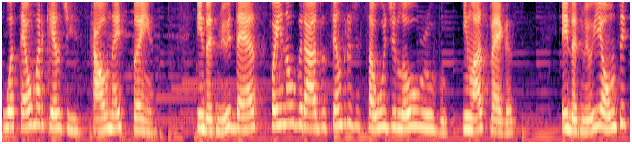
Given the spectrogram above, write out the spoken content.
o Hotel Marquês de Riscal na Espanha. Em 2010, foi inaugurado o Centro de Saúde Low Ruvo, em Las Vegas. Em 2011,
